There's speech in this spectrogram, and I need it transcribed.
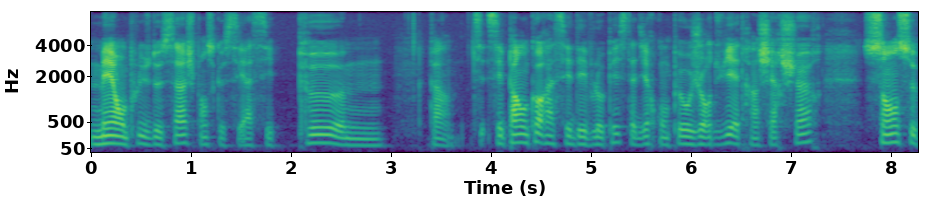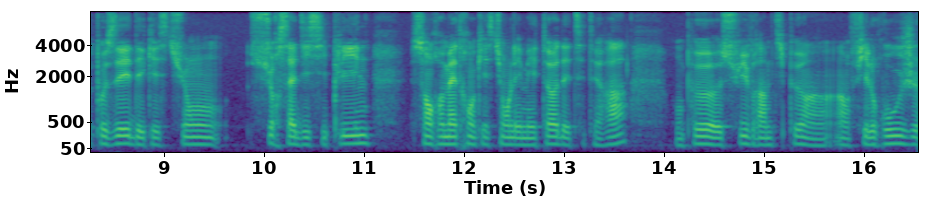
mais en plus de ça je pense que c'est assez peu... enfin, c'est pas encore assez développé, c'est-à-dire qu'on peut aujourd'hui être un chercheur sans se poser des questions sur sa discipline, sans remettre en question les méthodes, etc. On peut suivre un petit peu un, fil rouge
